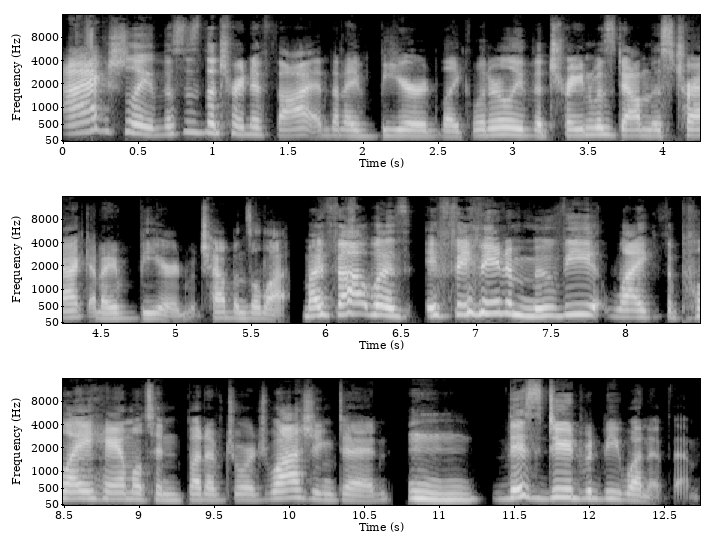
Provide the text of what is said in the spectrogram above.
actually this is the train of thought and then I veered. Like literally the train was down this track and I veered, which happens a lot. My thought was if they made a movie like the play Hamilton, but of George Washington, mm. this dude would be one of them.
